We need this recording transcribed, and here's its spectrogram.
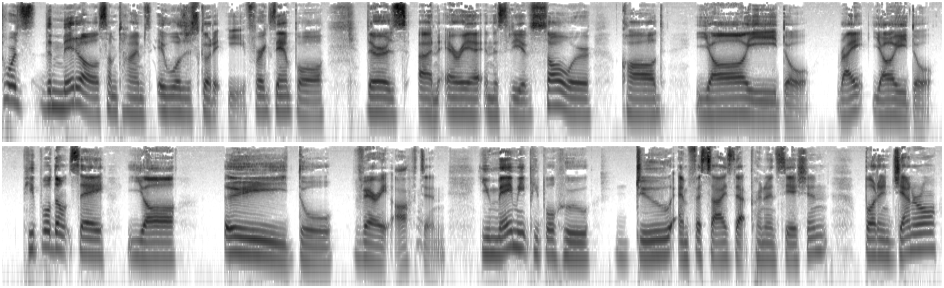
towards the middle, sometimes it will just go to E. For example, there's an area in the city of Seoul called Yeouido, right? Yeouido. People don't say Yeouido very often. You may meet people who do emphasize that pronunciation, but in general,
